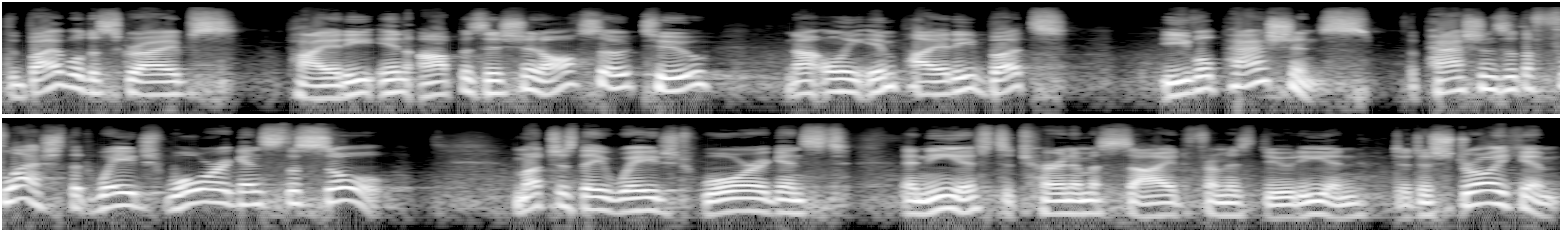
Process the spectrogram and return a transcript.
the Bible describes piety in opposition also to not only impiety, but evil passions, the passions of the flesh that waged war against the soul, much as they waged war against Aeneas to turn him aside from his duty and to destroy him.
